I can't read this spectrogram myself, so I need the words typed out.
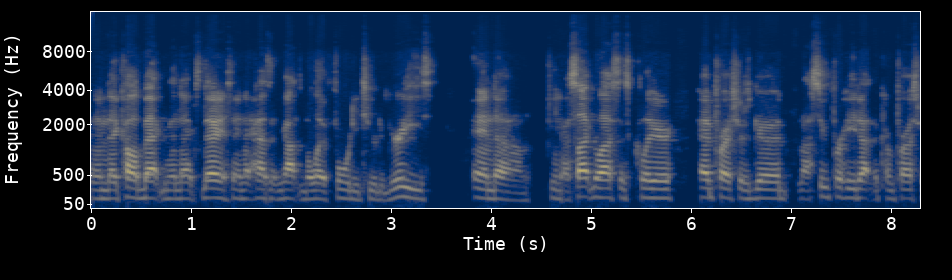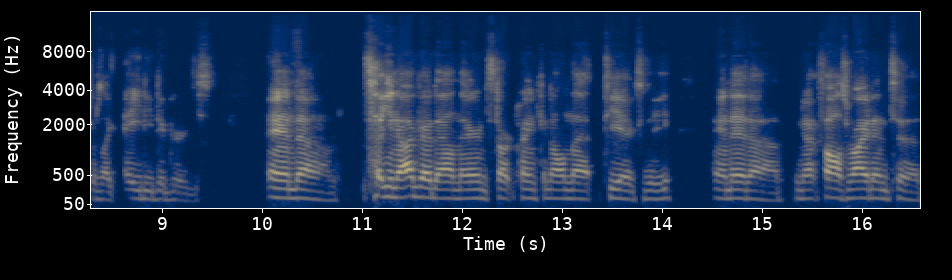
And they called back the next day saying it hasn't gotten below 42 degrees, and um, you know, sight glass is clear, head pressure is good. My superheat at the compressor is like 80 degrees, and um, so you know, I go down there and start cranking on that TXV, and it uh, you know, it falls right into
